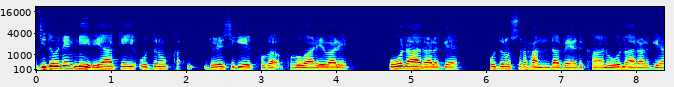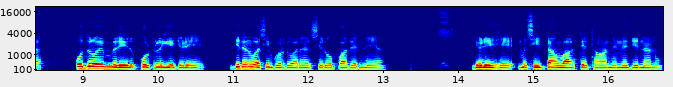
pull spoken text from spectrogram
ਜਦੋਂ ਇਹਨੇ ਹਨੇਰੇ ਆ ਕੇ ਉਧਰੋਂ ਜਿਹੜੇ ਸੀਗੇ ਫੁਗਾ- ਫਗਵਾੜੇ ਵਾਲੇ, ਉਹ ਨਾਲ ਰਲ ਗਏ। ਉਧਰੋਂ ਸਰਹੰਦ ਦਾ ਵੈਦ ਖਾਨ, ਉਹ ਨਾਲ ਰਲ ਗਿਆ। ਉਧਰੋਂ ਇਹ ਮਰੇਲ ਕੋਟਲੀਏ ਜਿਹੜੇ, ਜਿਨ੍ਹਾਂ ਨੂੰ ਅਸੀਂ ਗੁਰਦੁਆਰਿਆਂ ਦੇ ਸਿਰੋਪਾ ਦਿੰਨੇ ਆ ਜਿਹੜੇ ਇਹ ਮਸੀਤਾਂ ਵਾਸਤੇ ਥਾਂ ਦਿੰਨੇ ਜਿਨ੍ਹਾਂ ਨੂੰ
